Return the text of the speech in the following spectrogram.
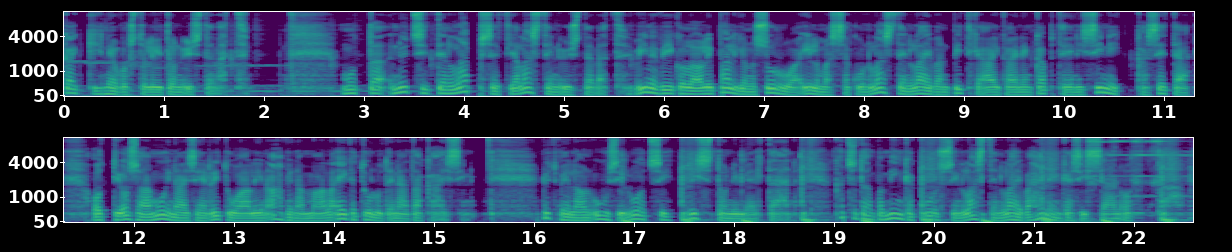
kaikki Neuvostoliiton ystävät. Mutta nyt sitten lapset ja lasten ystävät. Viime viikolla oli paljon surua ilmassa, kun lasten laivan pitkäaikainen kapteeni Sinikka Setä otti osaa muinaiseen rituaaliin Ahvenanmaalla eikä tullut enää takaisin. Nyt meillä on uusi luotsi Risto nimeltään. Katsotaanpa minkä kurssin lasten laiva hänen käsissään ottaa.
